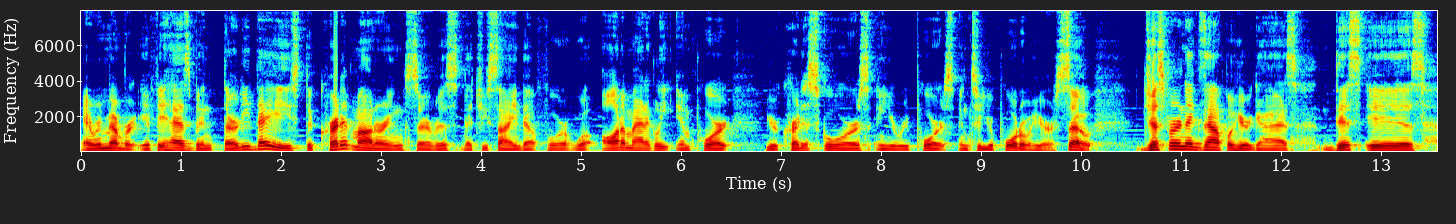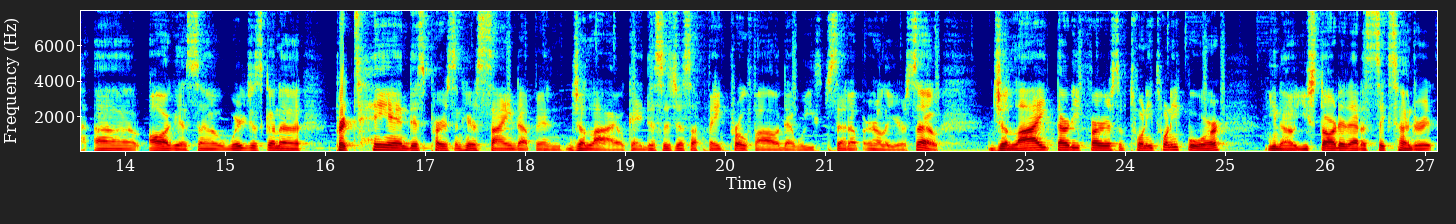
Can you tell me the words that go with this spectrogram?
And remember, if it has been 30 days, the credit monitoring service that you signed up for will automatically import your credit scores and your reports into your portal here. So just for an example here, guys, this is uh, August. So we're just going to pretend this person here signed up in July. Okay, this is just a fake profile that we set up earlier. So July 31st of 2024, you know, you started at a 600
